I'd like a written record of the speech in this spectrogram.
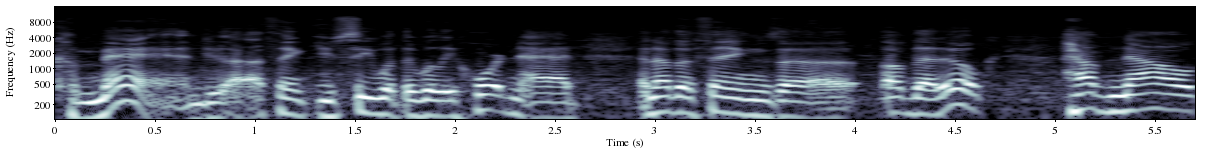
command, I think you see with the Willie Horton ad and other things uh, of that ilk, have now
